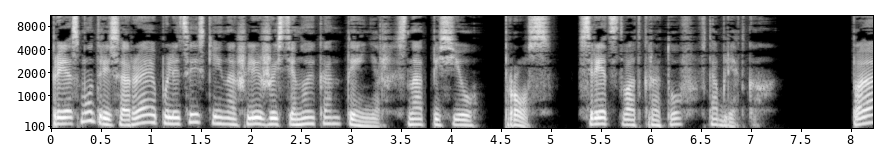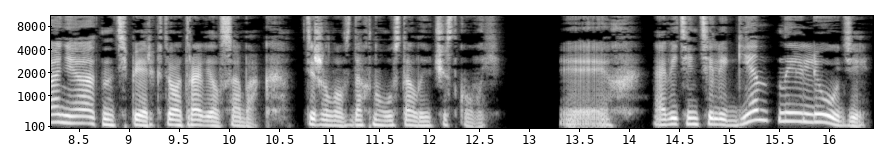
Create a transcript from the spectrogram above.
При осмотре сарая полицейские нашли жестяной контейнер с надписью «ПРОС» — средство от кротов в таблетках. «Понятно теперь, кто отравил собак», — тяжело вздохнул усталый участковый. «Эх, а ведь интеллигентные люди.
